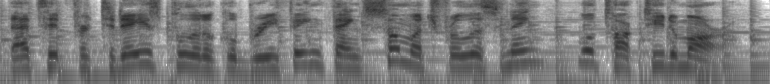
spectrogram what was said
That's it for today's political briefing. Thanks so much for listening. We'll talk to you tomorrow.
